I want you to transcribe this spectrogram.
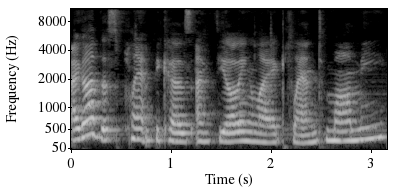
I got this plant because I'm feeling like plant mommy.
